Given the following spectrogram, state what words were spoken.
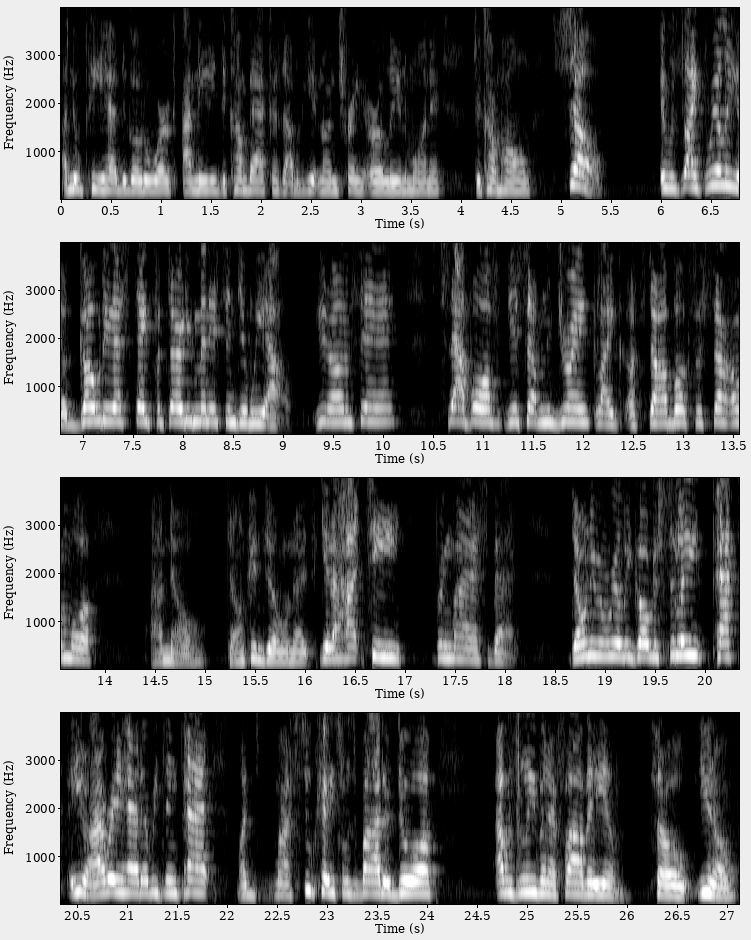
I knew P had to go to work. I needed to come back because I was getting on the train early in the morning to come home. So it was like really a go there, stay for 30 minutes, and then we out. You know what I'm saying? Stop off, get something to drink, like a Starbucks or something, or I know, Dunkin' Donuts, get a hot tea, bring my ass back. Don't even really go to sleep. Pack, you know, I already had everything packed. My my suitcase was by the door. I was leaving at 5 a.m. So, you know,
